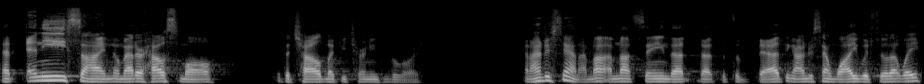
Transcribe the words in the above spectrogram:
at any sign, no matter how small, that the child might be turning to the Lord. And I understand. I'm not, I'm not saying that, that that's a bad thing. I understand why you would feel that way.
